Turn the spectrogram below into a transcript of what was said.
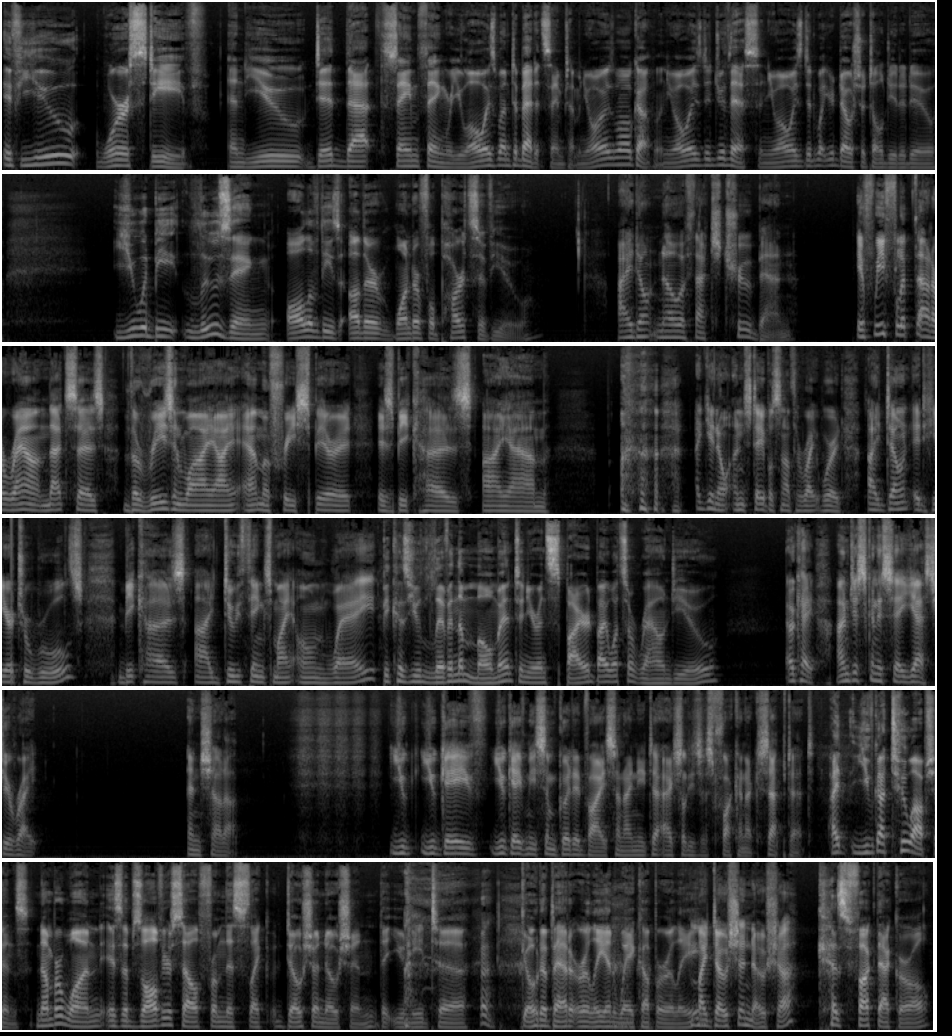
if you were Steve and you did that same thing where you always went to bed at the same time and you always woke up and you always did your this and you always did what your dosha told you to do, you would be losing all of these other wonderful parts of you. I don't know if that's true, Ben. If we flip that around, that says the reason why I am a free spirit is because I am, you know, unstable is not the right word. I don't adhere to rules because I do things my own way. Because you live in the moment and you're inspired by what's around you. Okay, I'm just going to say, yes, you're right. And shut up. You, you gave you gave me some good advice and I need to actually just fucking accept it. I, you've got two options. Number one is absolve yourself from this like dosha notion that you need to go to bed early and wake up early. My dosha nosha. because fuck that girl.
